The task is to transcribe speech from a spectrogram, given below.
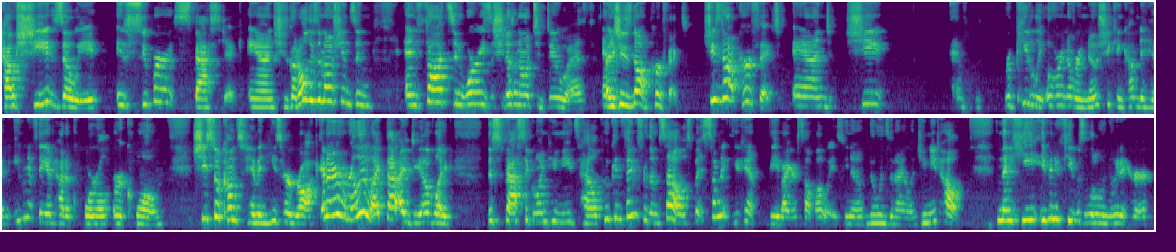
how she, Zoey, is super spastic and she's got all these emotions and and thoughts and worries that she doesn't know what to do with. and it- she's not perfect she's not perfect and she repeatedly over and over knows she can come to him even if they had had a quarrel or a qualm she still comes to him and he's her rock and i really like that idea of like the spastic one who needs help, who can think for themselves, but somebody you can't be by yourself always. You know, no one's an island. You need help. And then he, even if he was a little annoyed at her,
